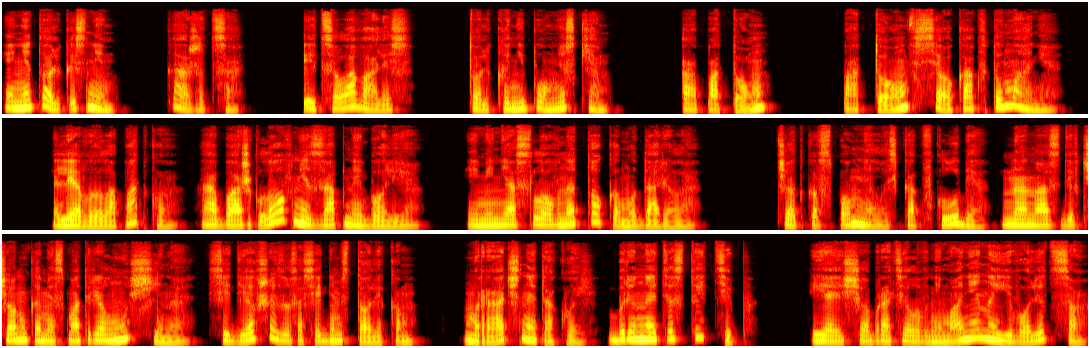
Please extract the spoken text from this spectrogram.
и не только с ним, кажется, и целовались, только не помню с кем. А потом... Потом все как в тумане. Левую лопатку обожгло внезапной болью, и меня словно током ударило. Четко вспомнилось, как в клубе на нас с девчонками смотрел мужчина, сидевший за соседним столиком. Мрачный такой, брюнетистый тип. Я еще обратила внимание на его лицо.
